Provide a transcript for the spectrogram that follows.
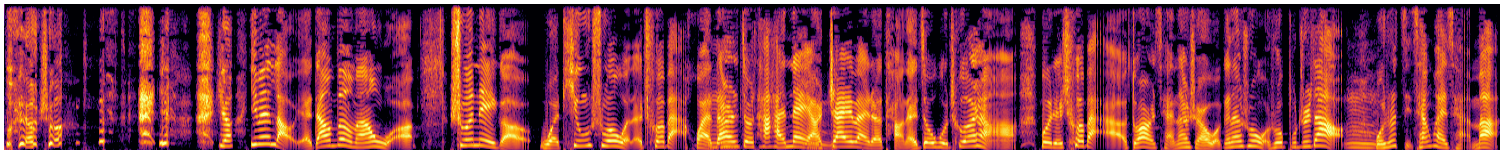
我要说 然后，因为姥爷当问完我说那个，我听说我的车把坏，当时就是他还那样摘歪着躺在救护车上啊。我这车把多少钱的时候，我跟他说，我说不知道，我说几千块钱吧。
